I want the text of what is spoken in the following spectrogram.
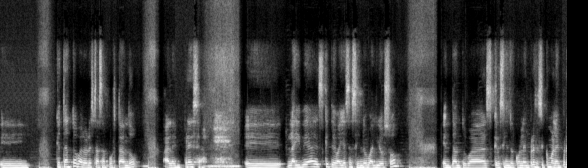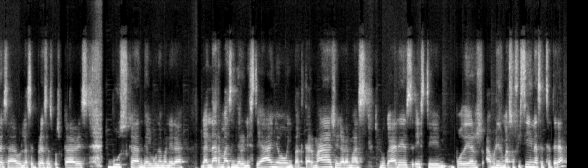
eh, qué tanto valor estás aportando a la empresa. Eh, la idea es que te vayas haciendo valioso en tanto vas creciendo con la empresa, así como la empresa o las empresas pues cada vez buscan de alguna manera ganar más dinero en este año, impactar más, llegar a más lugares, este, poder abrir más oficinas, etcétera.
